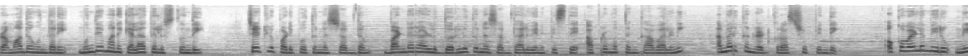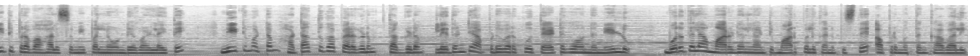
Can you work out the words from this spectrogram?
ప్రమాదం ఉందని ముందే మనకెలా తెలుస్తుంది? చెట్లు పడిపోతున్న శబ్దం బండరాళ్ళు దొర్లుతున్న శబ్దాలు వినిపిస్తే అప్రమత్తం కావాలని అమెరికన్ రెడ్ క్రాస్ చెప్పింది. ఒకవేళ మీరు నీటి ప్రవాహాల సమీపంలో ఉండేవాళ్ళైతే నీటి మట్టం హఠాత్తుగా పెరగడం తగ్గడం లేదంటే అప్పటి వరకు తేటగా ఉన్న నీళ్ళు బురదలా మారడం లాంటి మార్పులు కనిపిస్తే అప్రమత్తం కావాలి.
